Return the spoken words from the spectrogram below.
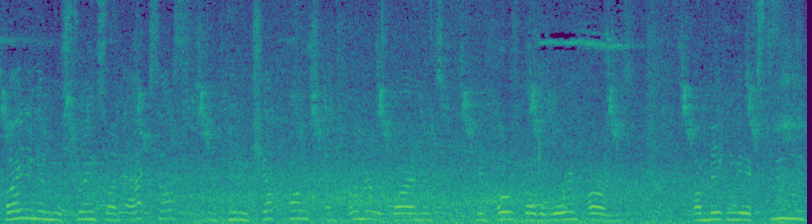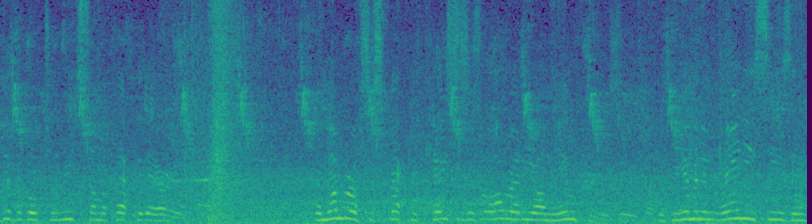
Fighting and restraints on access, including checkpoints and permit requirements imposed by the warring parties, are making it extremely difficult to reach some affected areas. The number of suspected cases is already on the increase, with the imminent rainy season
